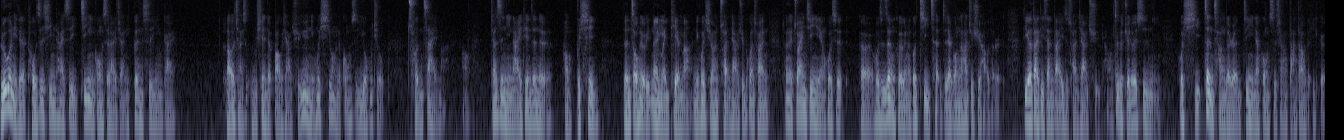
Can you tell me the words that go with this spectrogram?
如果你的投资心态是以经营公司来讲，你更是应该老实讲是无限的抱下去，因为你会希望你的公司永久存在嘛。好假使你哪一天真的好不幸，人总有那么一天嘛，你会希望传下去，不管传传给专业经营，或是呃，或是任何能够继承这家公司它继续好的人，第二代、第三代一直传下去，好，这个绝对是你会希正常的人经营一家公司想要达到的一个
